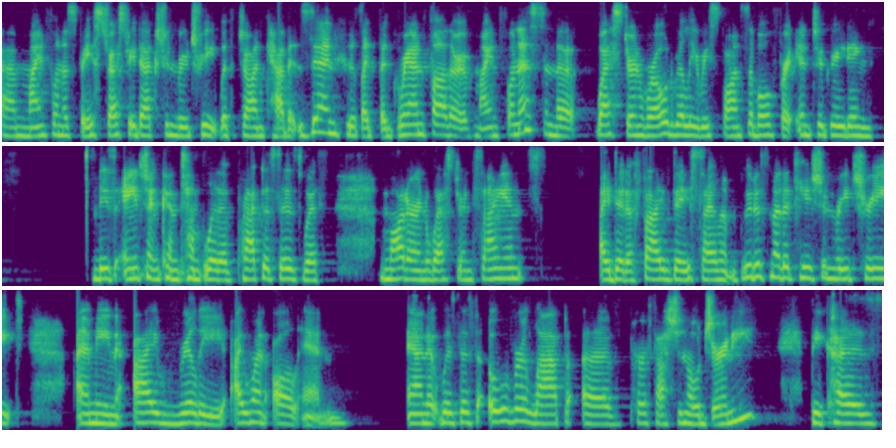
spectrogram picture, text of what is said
um, mindfulness based stress reduction retreat with Jon Kabat Zinn, who's like the grandfather of mindfulness in the Western world, really responsible for integrating these ancient contemplative practices with modern Western science. I did a five day silent Buddhist meditation retreat. I mean, I really, I went all in. And it was this overlap of professional journey because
